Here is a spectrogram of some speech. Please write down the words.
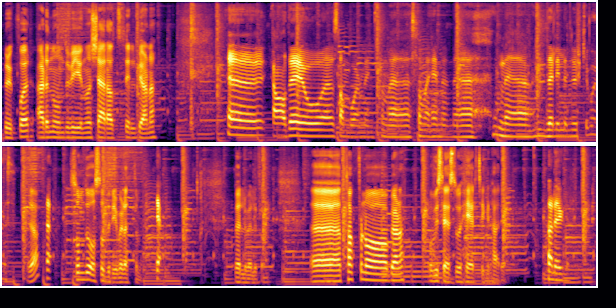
bruk for. Er det noen du vil gi noen kjærhet til, Bjarne? Uh, ja, det er jo samboeren min som er, som er hjemme med, med det lille nurket vårt. Ja. Ja. Som du også driver dette med. Ja. Veldig, veldig bra. Eh, takk for nå, Bjarne. Og vi ses jo helt sikkert her igjen. Veldig hyggelig.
